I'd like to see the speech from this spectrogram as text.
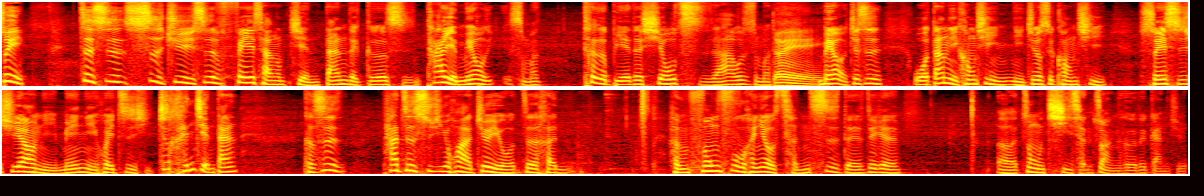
所以这是四句是非常简单的歌词，它也没有什么特别的修辞啊，或者什么，对，没有，就是我当你空气，你就是空气，随时需要你，没你会窒息，就是很简单。可是他这四句话就有着很很丰富、很有层次的这个呃这种起承转合的感觉。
